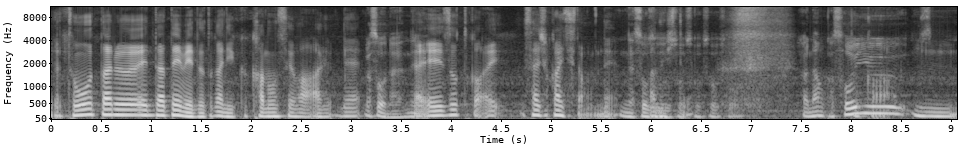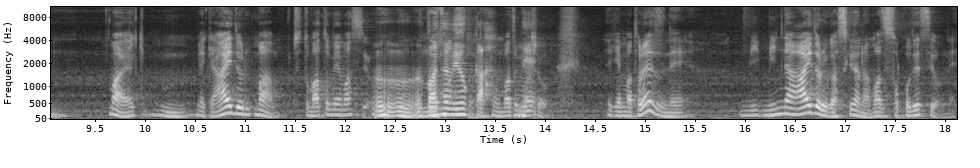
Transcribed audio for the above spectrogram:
いやトータルエンターテインメントとかに行く可能性はあるよね。そうだよね。映像とかえ最初書いてたもんね。ねそうそうそうそうそう。そうなんかそういううん。まあやけ,、うん、やけアイドルまあちょっとまとめますよ、うんうん。まとめよ。うか。んまとめましょう、やけまあ、とりあえずねみみんなアイドルが好きなのはまずそこですよね、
